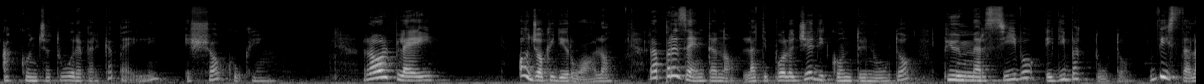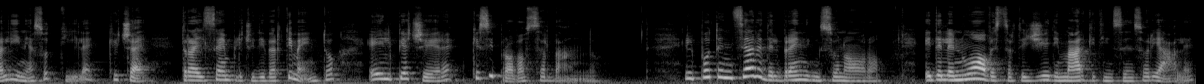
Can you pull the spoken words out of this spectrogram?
acconciature per capelli e show cooking. Roleplay o giochi di ruolo rappresentano la tipologia di contenuto più immersivo e dibattuto, vista la linea sottile che c'è tra il semplice divertimento e il piacere che si prova osservando. Il potenziale del branding sonoro e delle nuove strategie di marketing sensoriale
